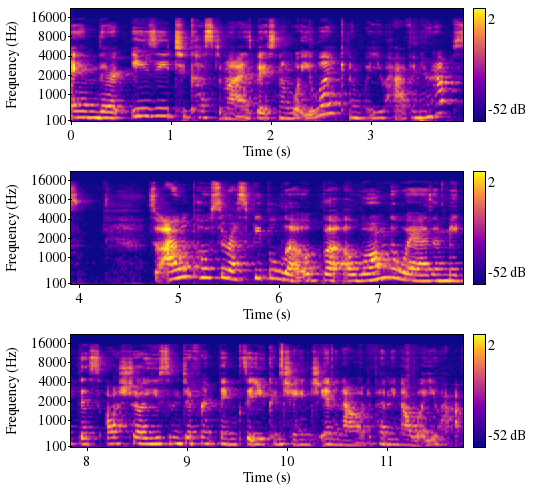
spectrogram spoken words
and they're easy to customize based on what you like and what you have in your house. So I will post the recipe below, but along the way as I make this, I'll show you some different things that you can change in and out depending on what you have.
